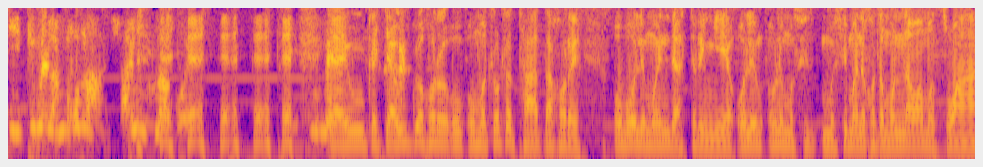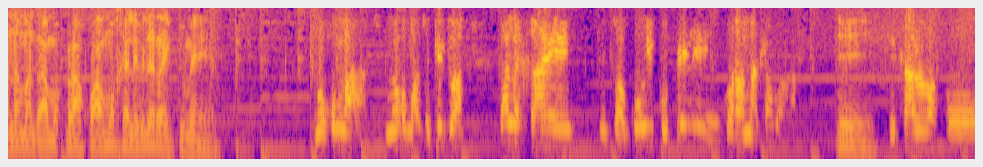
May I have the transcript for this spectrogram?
ke itumela mo go maswa a utlwa go ke a utlwa ke a utlwa gore o motlotlo thata gore o bo le mo industryng e o le mosimane kgotsa monna wa motswana man ra go amogela ebile ra itumela mo go maswa mo go maswa ke tswa ka legae ke tswa ko ikopeleng ko ramatlabana. Ee ke tsalwa ko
